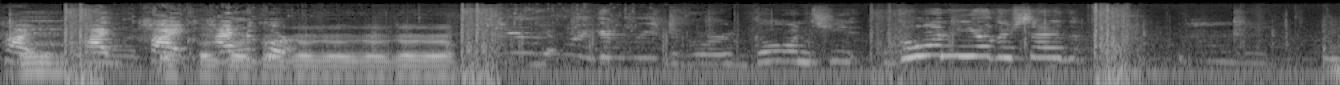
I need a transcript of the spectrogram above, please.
Hide, hide, hide, Go hide in go the go corner. go go go go go. Or go on, she, go on the other side of the.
